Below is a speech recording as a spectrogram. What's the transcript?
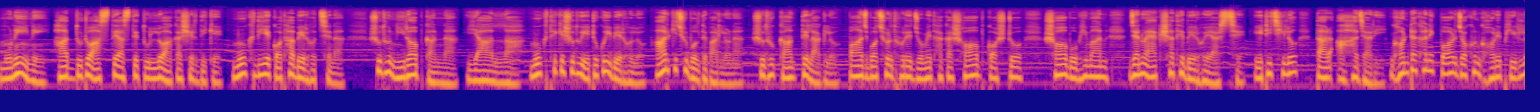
মনেই নেই। হাত দুটো আস্তে আস্তে তুলল আকাশের দিকে। মুখ দিয়ে কথা বের হচ্ছে না। শুধু নীরব কান্না। ইয়া আল্লাহ! মুখ থেকে শুধু এটুকুই বের হলো। আর কিছু বলতে পারল না। শুধু কাঁদতে লাগল। পাঁচ বছর ধরে জমে থাকা সব কষ্ট, সব অভিমান যেন একসাথে বের হয়ে আসছে। এটি ছিল তার আহাজারি। ঘণ্টাখানেক পর যখন ঘরে ফিরল,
